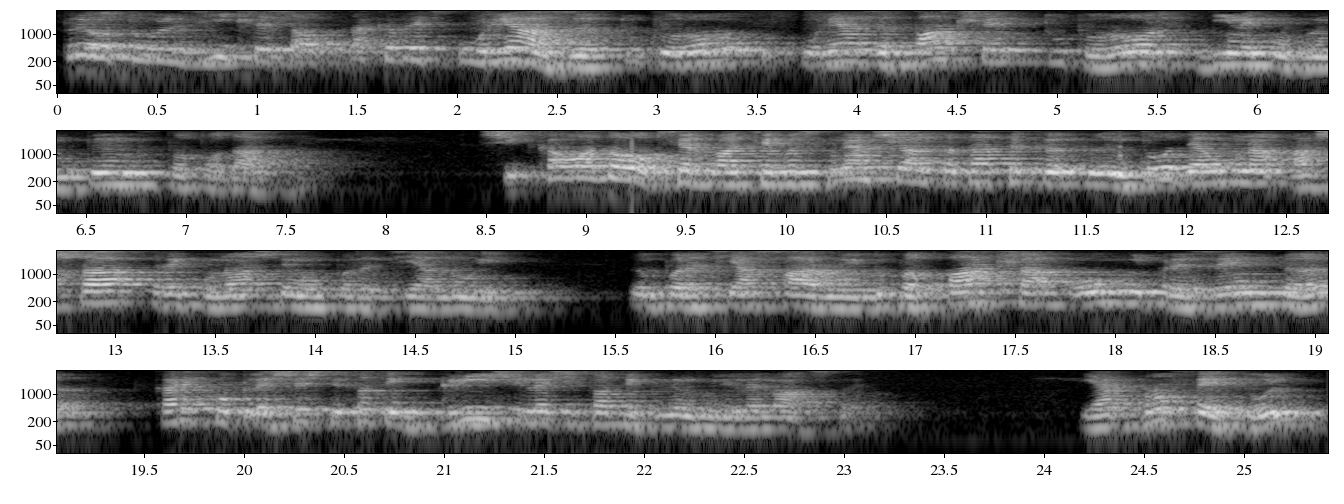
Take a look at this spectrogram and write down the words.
preotul zice sau, dacă vreți, urează tuturor, urează pace tuturor, binecuvântând totodată. Și ca o a doua observație, vă spuneam și altă dată că întotdeauna așa recunoaștem împărăția Lui. Împărăția Harului, după pacea omniprezentă care copleșește toate grijile și toate gândurile noastre. Iar profetul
